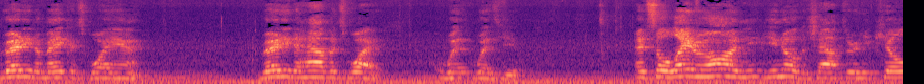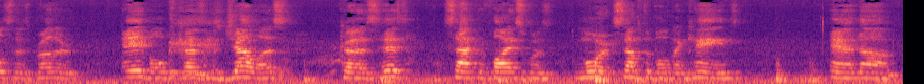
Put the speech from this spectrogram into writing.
ready to make its way in, ready to have its way with, with you. And so later on, you know the chapter, he kills his brother Abel because he's jealous, because his sacrifice was more acceptable than Cain's. And, um,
